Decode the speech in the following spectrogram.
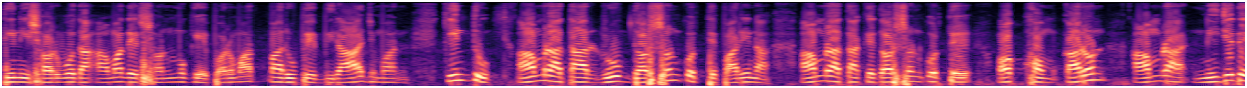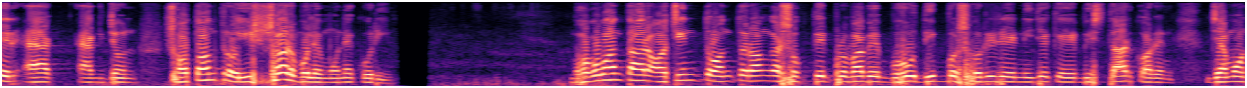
তিনি সর্বদা আমাদের সম্মুখে পরমাত্মা রূপে বিরাজমান। কিন্তু আমরা তার রূপ দর্শন করতে পারি না। আমরা তাকে দর্শন করতে অক্ষম, কারণ আমরা নিজেদের এক, একজন স্বতন্ত্র ঈশ্বর বলে মনে করি। ভগবান তার অচিন্ত অন্তরঙ্গা শক্তির প্রভাবে বহু দিব্য শরীরে নিজেকে বিস্তার করেন, যেমন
